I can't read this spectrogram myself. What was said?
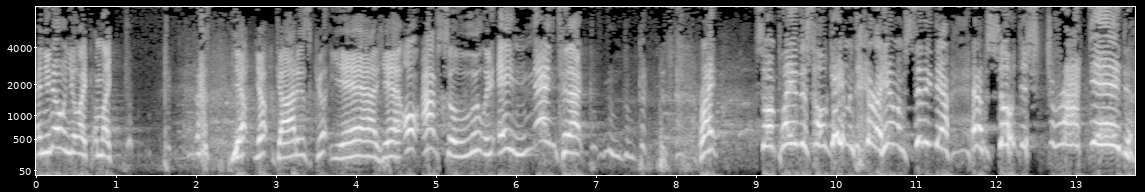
And you know, when you're like, I'm like, yep, yep, God is good. Yeah, yeah. Oh, absolutely. Amen to that. Right? So I'm playing this whole game and there I am. I'm sitting there and I'm so distracted.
